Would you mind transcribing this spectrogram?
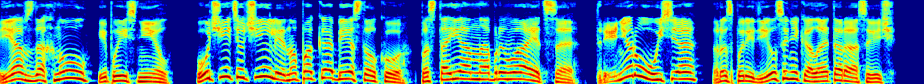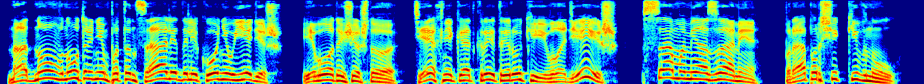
Я вздохнул и пояснил, «Учить учили, но пока без толку. Постоянно обрывается. Тренируйся!» – распорядился Николай Тарасович. «На одном внутреннем потенциале далеко не уедешь. И вот еще что. Техникой открытой руки владеешь? Самыми азами!» Прапорщик кивнул.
